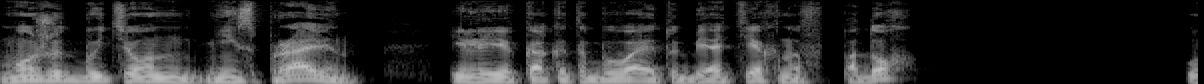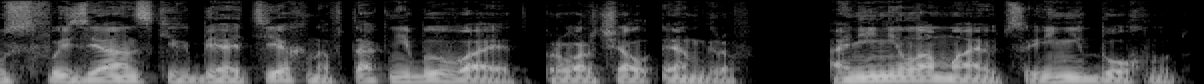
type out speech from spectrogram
Может быть, он неисправен? Или, как это бывает у биотехнов, подох? У сфазианских биотехнов так не бывает, проворчал Энгров. Они не ломаются и не дохнут.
